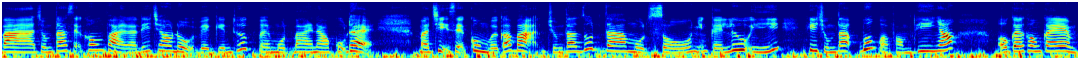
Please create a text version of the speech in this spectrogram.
Và chúng ta sẽ không phải là đi trao đổi về kiến thức về một bài nào cụ thể Mà chị sẽ cùng với các bạn chúng ta rút ra một số những cái lưu ý khi chúng ta bước vào phòng thi nhé Ok không các em?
